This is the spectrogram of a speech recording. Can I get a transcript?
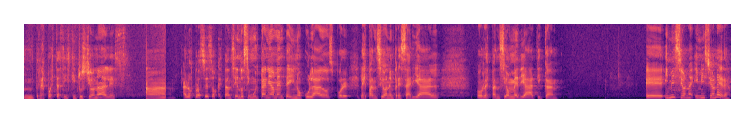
mm, respuestas institucionales a, los procesos que están siendo simultáneamente inoculados por la expansión empresarial, por la expansión mediática eh, y, misionera,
